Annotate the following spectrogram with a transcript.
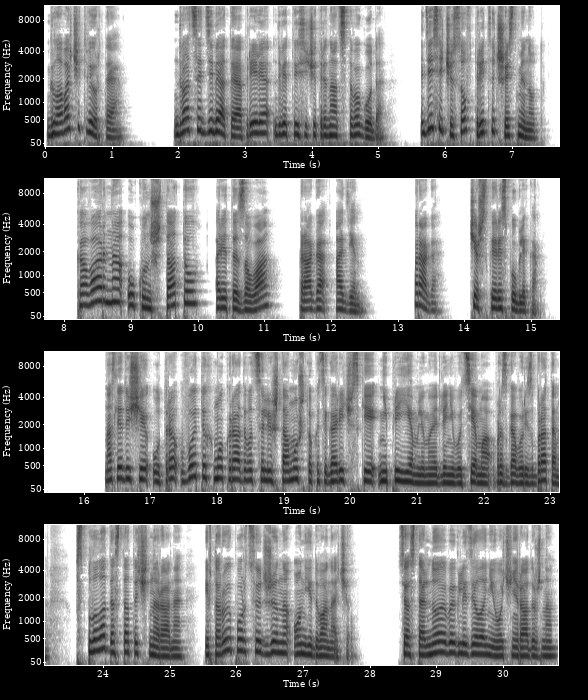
Глава 4. 29 апреля 2013 года. 10 часов 36 минут. Коварна у Кунштату, Ретезова, Прага-1. Прага. Чешская республика. На следующее утро Войтых мог радоваться лишь тому, что категорически неприемлемая для него тема в разговоре с братом всплыла достаточно рано, и вторую порцию джина он едва начал. Все остальное выглядело не очень радужно.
